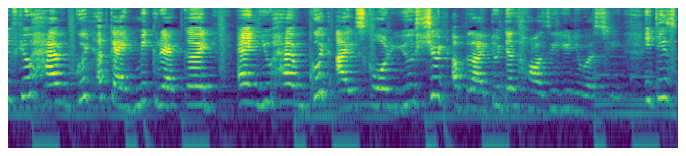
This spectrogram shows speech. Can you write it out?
If you have good academic record and you have good IELTS score you should apply to Dalhousie University. It is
